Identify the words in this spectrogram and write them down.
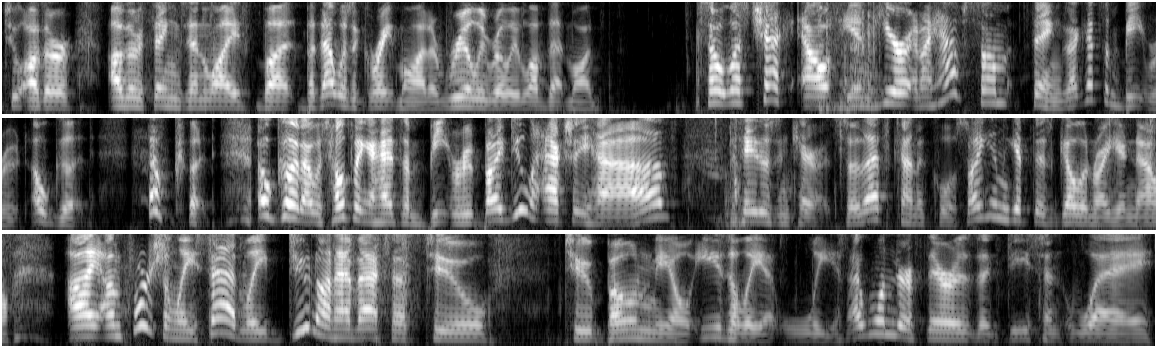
to other other things in life, but but that was a great mod. I really, really love that mod. So let's check out in here, and I have some things. I got some beetroot. Oh, good. Oh, good. Oh, good. I was hoping I had some beetroot, but I do actually have potatoes and carrots, so that's kind of cool. So I can get this going right here. Now, I unfortunately, sadly, do not have access to to bone meal easily at least. I wonder if there is a decent way,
